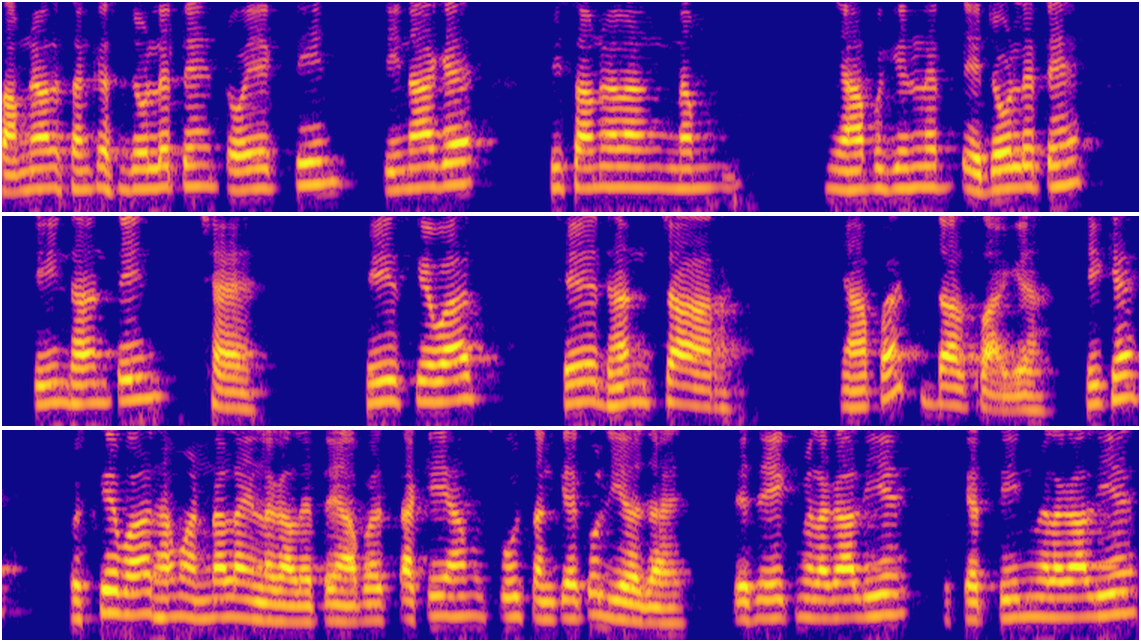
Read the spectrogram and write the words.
सामने वाले संख्या से जोड़ लेते हैं। तो एक, तीन। तीन आ गए, फिर सामने वाला नम, यहाँ पर गिन लेते जोड़ लेते हैं, तीन धन तीन, छ। फिर इसके बाद छ धन चार, यहाँ पर दस आ गया, ठीक है? उसके बाद हम अंडरलाइन लगा लेते हैं यहाँ पर, ताकि हम उसको उस संख्या को लिया जाए। जैसे एक में लगा लिए, उसके बाद तीन में लगा लिए,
